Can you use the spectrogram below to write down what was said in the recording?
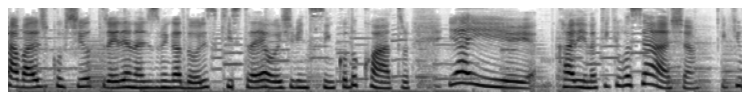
Acabaram de curtir o trailer né, dos Vingadores, que estreia hoje, 25 do 4. E aí, Karina, o que, que você acha? Que que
